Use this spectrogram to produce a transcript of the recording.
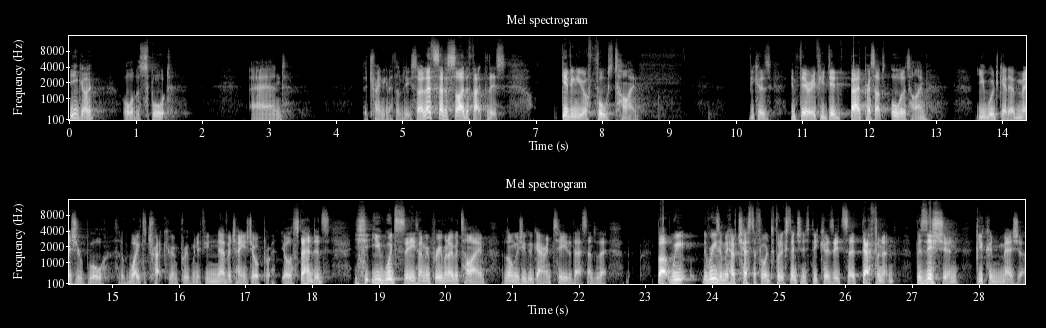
ego or the sport and the training methodology. So let's set aside the fact that it's giving you a false time. Because in theory, if you did bad press ups all the time, you would get a measurable sort of way to track your improvement. If you never changed your, your standards, you would see some improvement over time as long as you could guarantee that that standard there. But we, the reason we have chest to floor into full extension is because it's a definite position you can measure.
